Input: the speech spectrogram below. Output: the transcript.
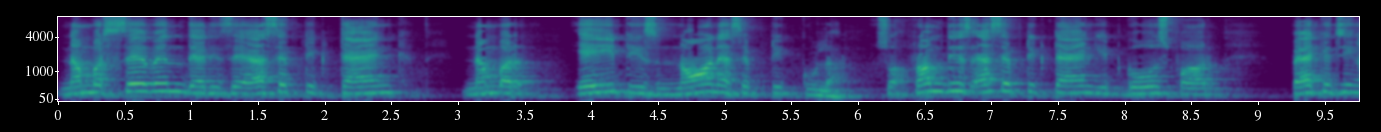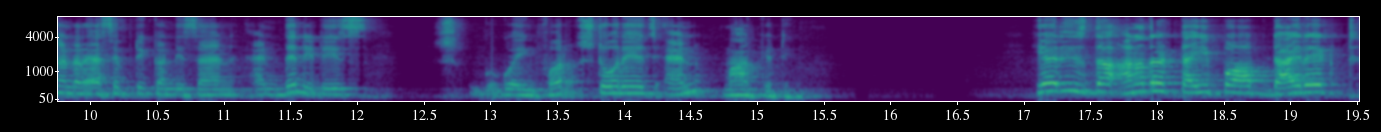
Number 7 there is a aseptic tank. Number 8 is non-aseptic cooler. So from this aseptic tank it goes for packaging under aseptic condition and then it is going for storage and marketing. Here is the another type of direct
